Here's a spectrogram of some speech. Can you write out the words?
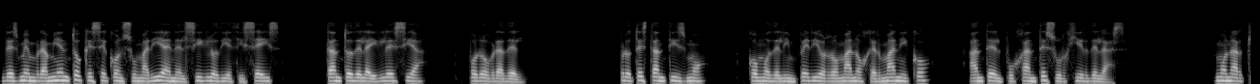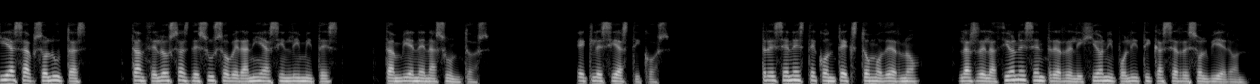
desmembramiento que se consumaría en el siglo XVI, tanto de la Iglesia, por obra del protestantismo, como del imperio romano germánico, ante el pujante surgir de las monarquías absolutas, tan celosas de su soberanía sin límites, también en asuntos eclesiásticos. 3. En este contexto moderno, las relaciones entre religión y política se resolvieron.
